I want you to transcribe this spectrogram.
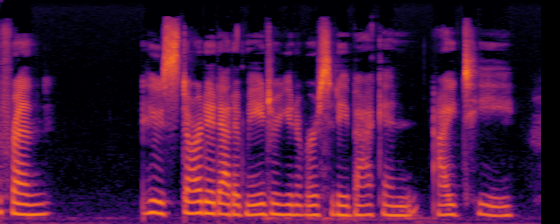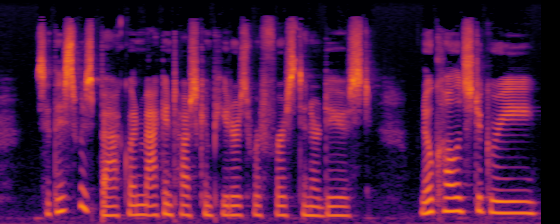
friend who started at a major university back in IT. So this was back when Macintosh computers were first introduced no college degree,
